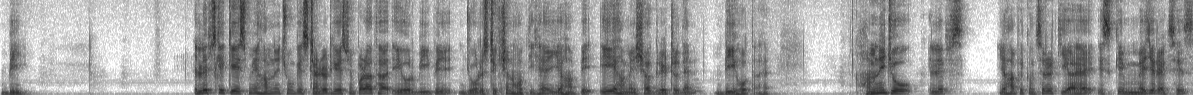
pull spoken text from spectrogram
b ellipse के केस में हमने चूँकि स्टैंडर्ड केस में पढ़ा था ए और बी पे जो रिस्ट्रिक्शन होती है, यहाँ पे ए हमेशा ग्रेटर देन बी होता है। हमने जो एलिप्स यहाँ पे कंसिडर किया है, इसके मेजर एक्सिस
